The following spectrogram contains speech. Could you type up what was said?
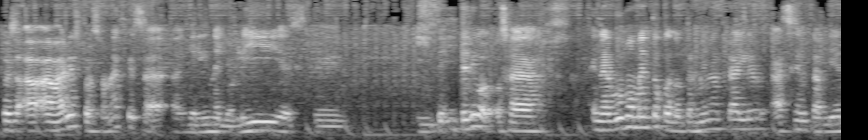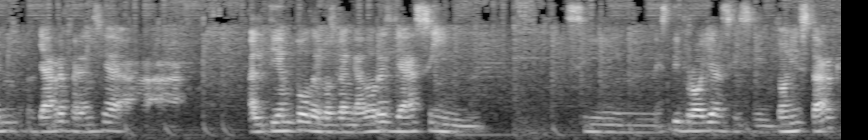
pues a, varios personajes, a, Angelina Jolie, este y te, digo, o sea, en algún momento cuando termina el tráiler hacen también ya referencia al tiempo de los Vengadores ya sin, sin Steve Rogers y sin Tony Stark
